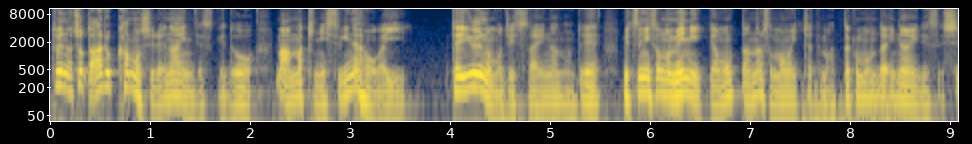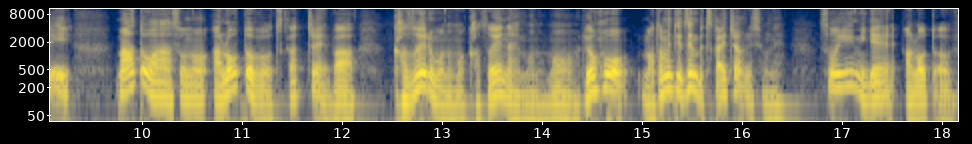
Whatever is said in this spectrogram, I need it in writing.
というのはちょっとあるかもしれないんですけど、まあ、あんま気にしすぎない方がいいっていうのも実際なので、別にそのメニーって思ったんならそのまま言っちゃって全く問題ないですし、まあ、あとはそのアロートブを使っちゃえば、数えるものも数えないものも、両方まとめて全部使えちゃうんですよね。そういう意味で、アロートブ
